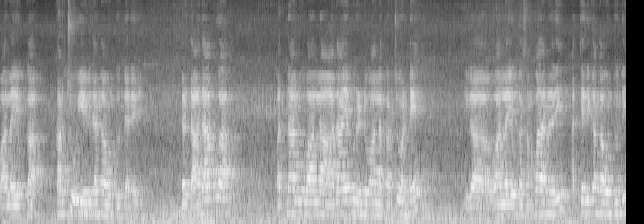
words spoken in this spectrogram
వాళ్ళ యొక్క ఖర్చు ఏ విధంగా ఉంటుంది అనేది. ఇక్కడ దాదాపుగా పద్నాలుగు వాళ్ళ ఆదాయము రెండు వాళ్ళ ఖర్చు అంటే ఇక వాళ్ళ యొక్క సంపాదన అనేది అత్యధికంగా ఉంటుంది.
